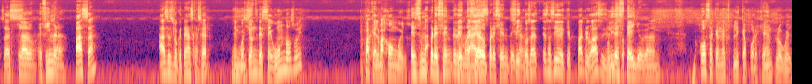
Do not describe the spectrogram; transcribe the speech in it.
O sea, es, Claro, efímera. pasa, haces lo que tengas que hacer en Listo. cuestión de segundos, güey. Pa' que el bajón, güey. Es un Ta- presente te demasiado caes. presente. Sí, o sea, es así de que pa' que lo haces y un listo. destello, cabrón. Cosa que no explica, por ejemplo, güey,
